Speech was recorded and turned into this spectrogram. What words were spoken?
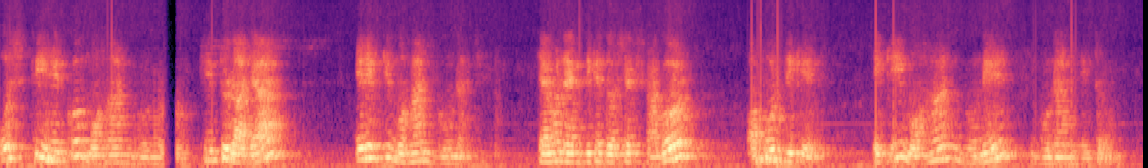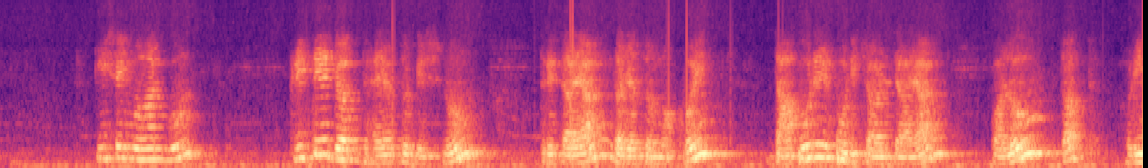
অস্থি হেক মহান গুণ। কিন্তু রাজা, এর একটি মহান গুণ আছে। যেমন একদিকে দোষের সাগর, অপরদিকে এটি মহান গুণে গুণান্বিত। কি সেই মহান গুণ? কৃতে যধ্যায়ত বিষ্ণু, ত্রিতায়াং দজত মখৈ দাপরে পরিচর্যায়াং কলৌ তৎ হরি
